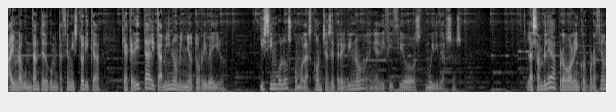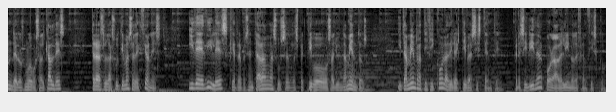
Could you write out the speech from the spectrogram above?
hay una abundante documentación histórica que acredita el camino Miñoto Ribeiro y símbolos como las conchas de peregrino en edificios muy diversos. La Asamblea aprobó la incorporación de los nuevos alcaldes tras las últimas elecciones y de ediles que representarán a sus respectivos ayuntamientos y también ratificó la directiva existente, presidida por Abelino de Francisco.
